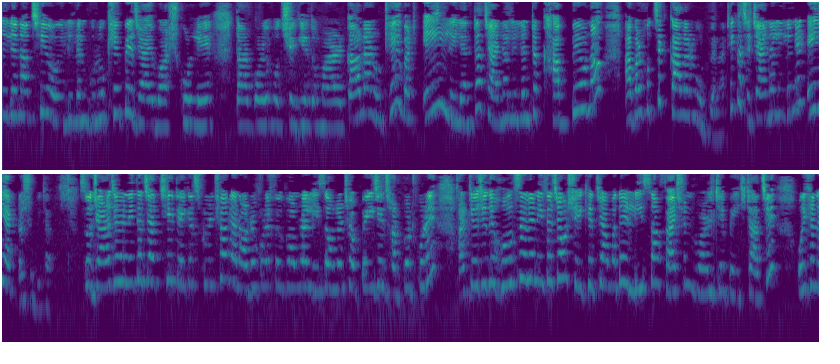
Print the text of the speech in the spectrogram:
লিলেন আছে, ওই লিলেনগুলো খেপে যায় ওয়াশ করলে। তারপরে হচ্ছে গিয়ে তোমার কালার উঠে বাট এই লিলেনটা চায়না লিলেনটা খাবেও না, আবার হচ্ছে কালারও উঠবে না, ঠিক আছে? চায়না লিলেনের এই একটা সুবিধা। সো যারা যারা নিতে চাচ্ছি take a screenshot and order করে ফেলব আমরা লিসা অনলাইন শপ পেজে ঝটপট করে। আর কেউ যদি হোলসেলে নিতে চাও, সেই ক্ষেত্রে আমাদের লিসা ফ্যাশন ওয়ার্ল্ড যে পেজটা আছে, ওইখানে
